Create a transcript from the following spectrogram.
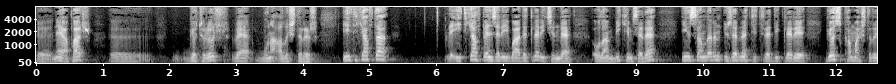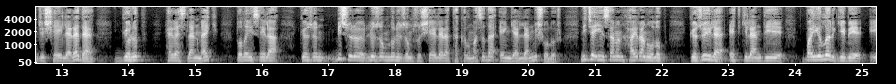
e, ne yapar? E, götürür ve buna alıştırır. İtikafta ve itikaf benzeri ibadetler içinde olan bir kimse de insanların üzerine titredikleri göz kamaştırıcı şeylere de görüp heveslenmek, dolayısıyla gözün bir sürü lüzumlu lüzumsuz şeylere takılması da engellenmiş olur. Nice insanın hayran olup gözüyle etkilendiği, bayılır gibi e,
